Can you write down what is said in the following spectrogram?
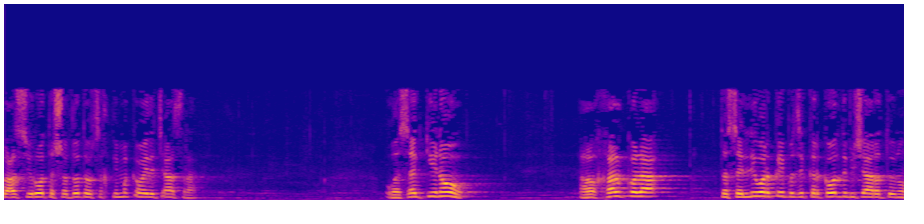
تعسرو تشدد او سختی مکوئ د چا سره وسکینو او خلق لا تسلی ورکې په ذکر کول د بشارتونو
